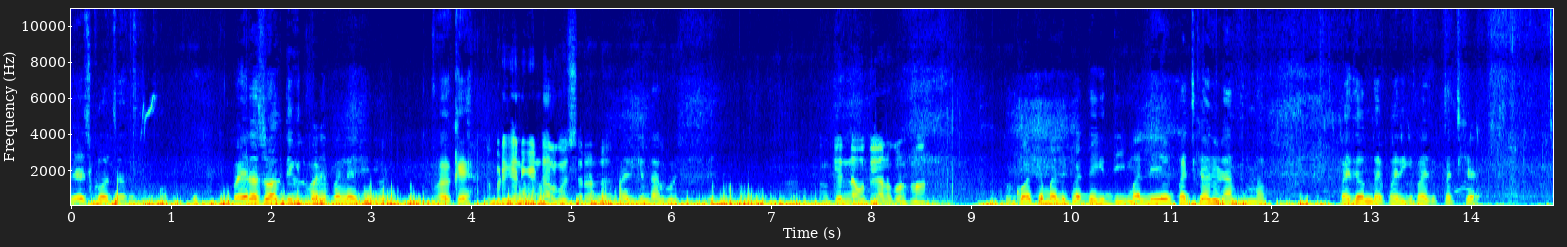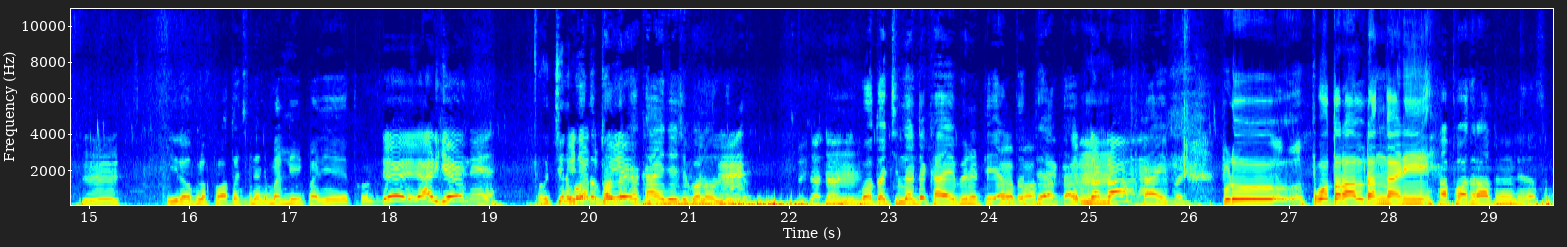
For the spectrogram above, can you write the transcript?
వేసుకోవచ్చు వైరస్ వాళ్ళు దిగులు పడే పని లేదు. ఓకే. ఇప్పటికి ఎన్ని క్వింటాలకు వచ్చారండి? పది క్వింటాలకు వచ్చింది ఇంకెన్ని అవుతాయి అనుకుంటున్నా కోస్తే మళ్ళీ పది దిగిద్ది మళ్ళీ పచ్చికాయ చూడు ఉందో. పది ఉంది పదికి పది పచ్చికాయ. ఈ లోపల పోత వచ్చిందంటే మళ్ళీ పది ఎత్తుకుంటుంది. వచ్చిన పోత తొందరగా కాయం చేసే గుణం ఉంది. పోత వచ్చిందంటే కాయ అయిపోయినట్టే కాయ అయిపోద్ది ఇప్పుడు పూత రాలటం కానీ ఆ పోత రావటం ఏం లేదు అసలు.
